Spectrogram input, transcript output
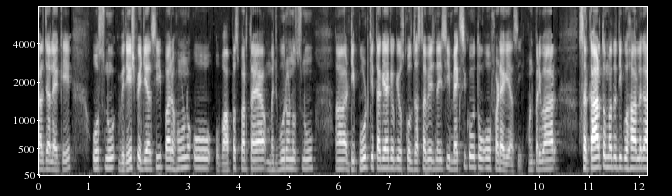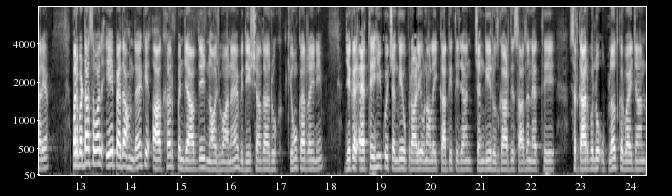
ਕਰਜ਼ਾ ਲੈ ਕੇ ਉਸ ਨੂੰ ਵਿਦੇਸ਼ ਭੇਜਿਆ ਸੀ ਪਰ ਹੁਣ ਉਹ ਵਾਪਸ ਪਰਤ ਆਇਆ ਮਜਬੂਰਨ ਉਸ ਨੂੰ ਡਿਪੋਰਟ ਕੀਤਾ ਗਿਆ ਕਿਉਂਕਿ ਉਸ ਕੋਲ ਦਸਤਾਵੇਜ਼ ਨਹੀਂ ਸੀ। ਮੈਕਸੀਕੋ ਤੋਂ ਉਹ ਫੜਿਆ ਗਿਆ ਸੀ। ਹੁਣ ਪਰਿਵਾਰ ਸਰਕਾਰ ਤੋਂ ਮਦਦ ਦੀ ਗੁਹਾਰ ਲਗਾ ਰਿਹਾ। ਪਰ ਵੱਡਾ ਸਵਾਲ ਇਹ ਪੈਦਾ ਹੁੰਦਾ ਹੈ ਕਿ ਆਖਰ ਪੰਜਾਬ ਦੇ ਨੌਜਵਾਨ ਹੈ, ਵਿਦੇਸ਼ਾਂ ਦਾ ਰੁਖ ਕਿਉਂ ਕਰ ਰਹੇ ਨੇ? ਜੇਕਰ ਇੱਥੇ ਹੀ ਕੋਈ ਚੰਗੇ ਉਪਰਾਲੇ ਉਹਨਾਂ ਲਈ ਕਰ ਦਿੱਤੇ ਜਾਣ, ਚੰਗੇ ਰੋਜ਼ਗਾਰ ਦੇ ਸਾਧਨ ਇੱਥੇ ਸਰਕਾਰ ਵੱਲੋਂ ਉਪਲਬਧ ਕਰਵਾਏ ਜਾਣ,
